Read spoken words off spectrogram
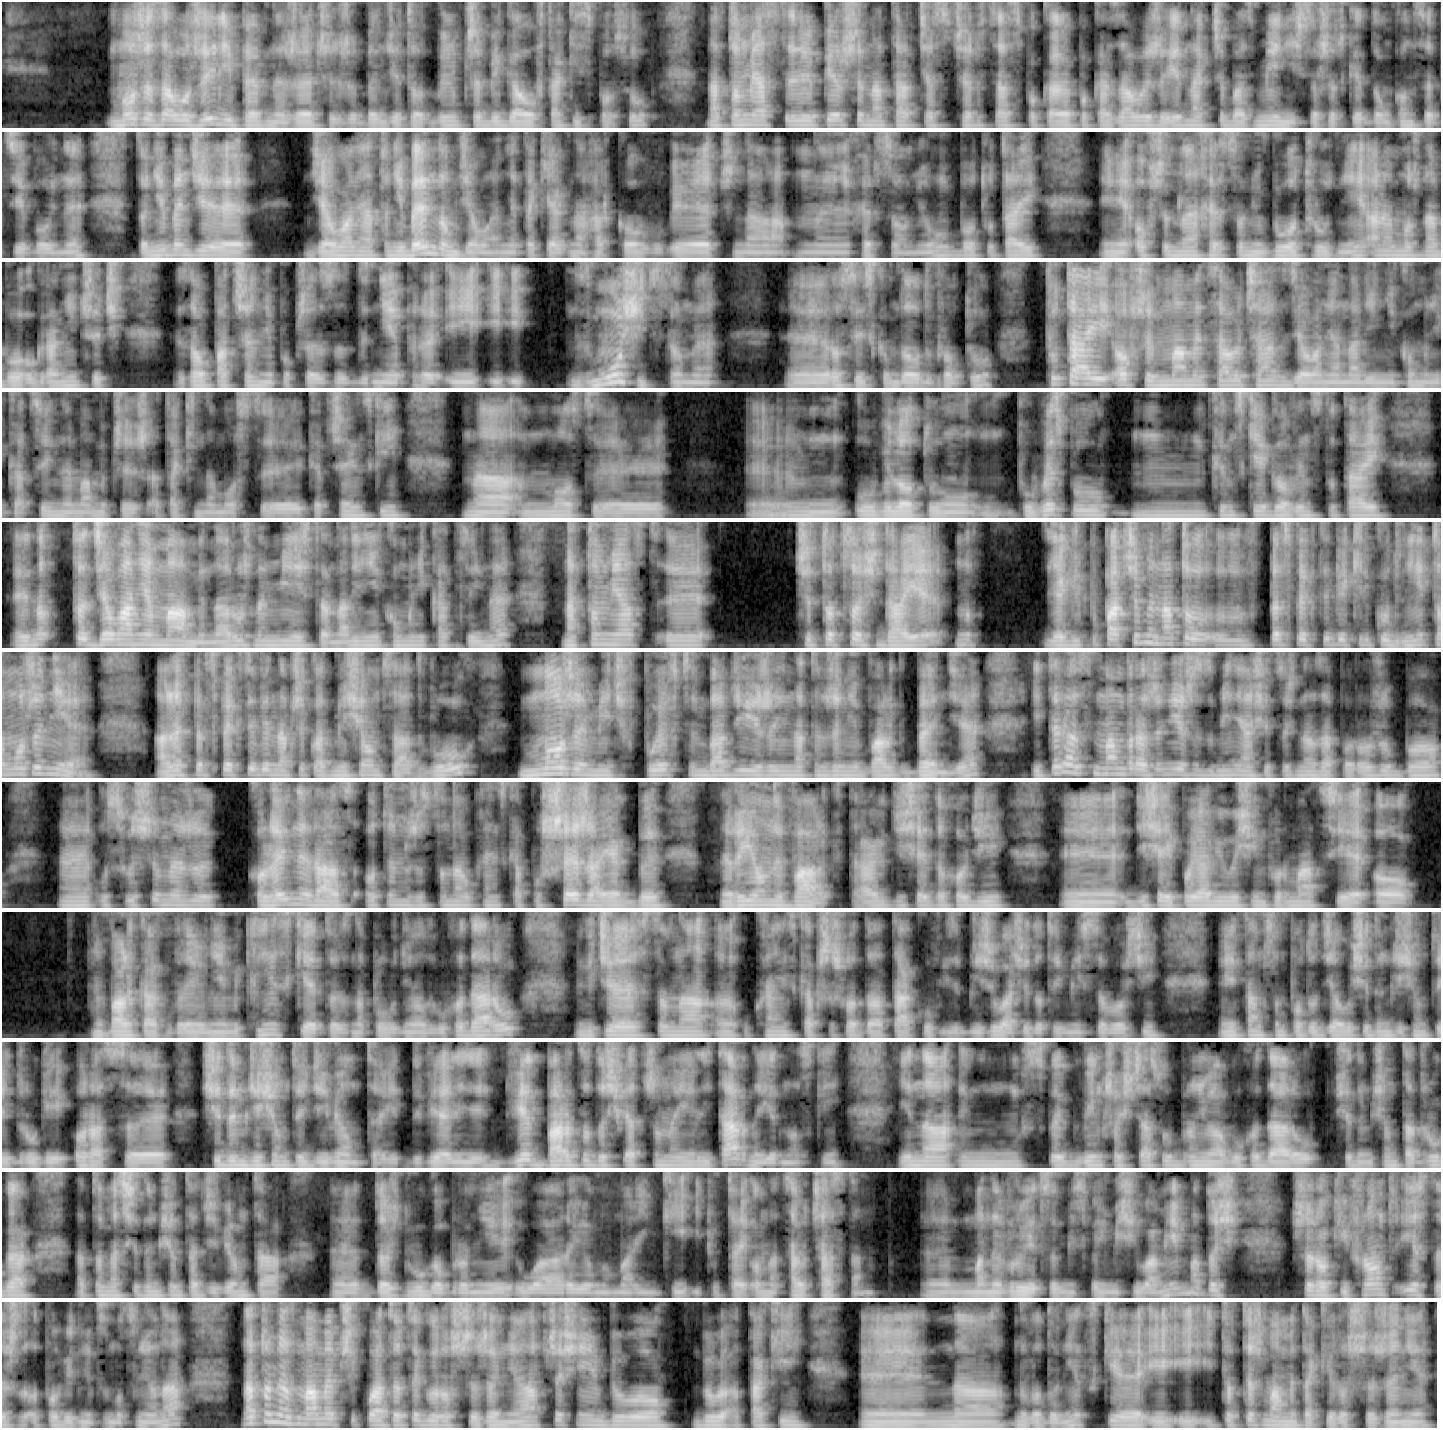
może założyli pewne rzeczy, że będzie to przebiegało w taki sposób, natomiast y, pierwsze natarcia z czerwca pokazały, że jednak trzeba zmienić troszeczkę tą koncepcję wojny. To nie będzie działania, to nie będą działania takie jak na Charkowie czy na y, Hersoniu, bo tutaj y, owszem na Hersoniu było trudniej, ale można było ograniczyć zaopatrzenie poprzez Dniepr i, i, i zmusić stronę rosyjską do odwrotu. Tutaj owszem, mamy cały czas działania na linii komunikacyjnej, mamy przecież ataki na most y, Kerczeński, na most y, y, u wylotu Półwyspu mm, Krymskiego, więc tutaj no, to działania mamy na różne miejsca, na linie komunikacyjne, natomiast czy to coś daje? No, jak popatrzymy na to w perspektywie kilku dni, to może nie, ale w perspektywie na przykład miesiąca, dwóch, może mieć wpływ, tym bardziej jeżeli natężenie walk będzie. I teraz mam wrażenie, że zmienia się coś na Zaporożu, bo e, usłyszymy, że kolejny raz o tym, że strona ukraińska poszerza jakby rejony walk. Tak? Dzisiaj dochodzi, e, dzisiaj pojawiły się informacje o walkach w rejonie Myklińskie, to jest na południe od Wuchodaru, gdzie strona e, ukraińska przeszła do ataków i zbliżyła się do tej miejscowości. E, tam są pododdziały 72 oraz 79, e, dwie, dwie bardzo doświadczone elitarne jednostki. Jedna mm, większość czasu broniła Wuchodaru, 72, natomiast 79 dość długo broniła rejonu Marinki i tutaj ona cały czas tam manewruje tymi swoimi siłami, ma dość szeroki front, jest też odpowiednio wzmocniona. Natomiast mamy przykład tego rozszerzenia. Wcześniej było, były ataki na Nowodonieckie i, i, i to też mamy takie rozszerzenie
